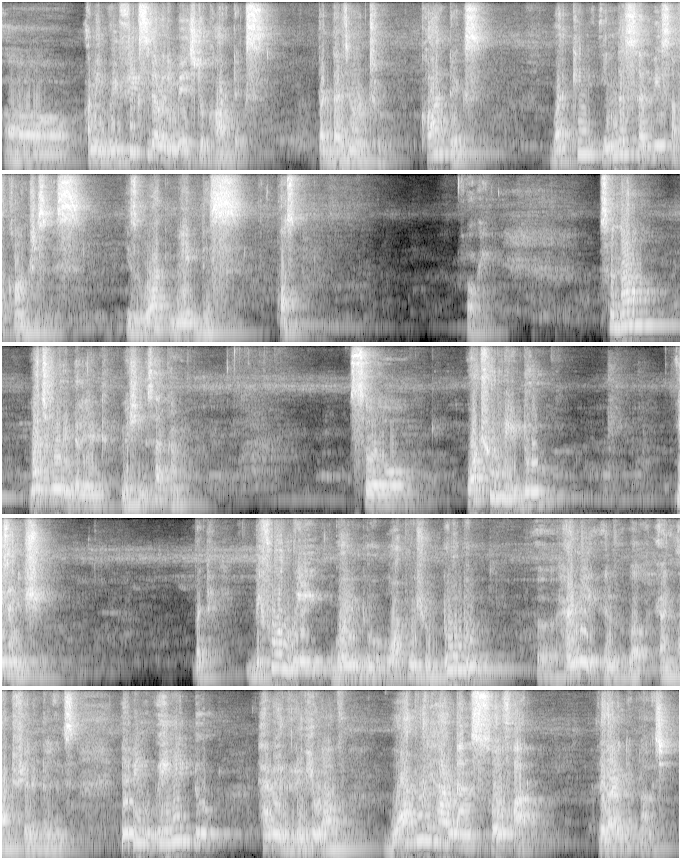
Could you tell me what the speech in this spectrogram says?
Uh, I mean, we fixed our image to cortex, but that is not true. Cortex working in the service of consciousness is what made this possible. Okay. So now much more intelligent machines are coming. So what should we do is an issue. But before we go into what we should do to uh, handle uh, an artificial intelligence, maybe we need to have a review of what we have done so far regarding technology.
